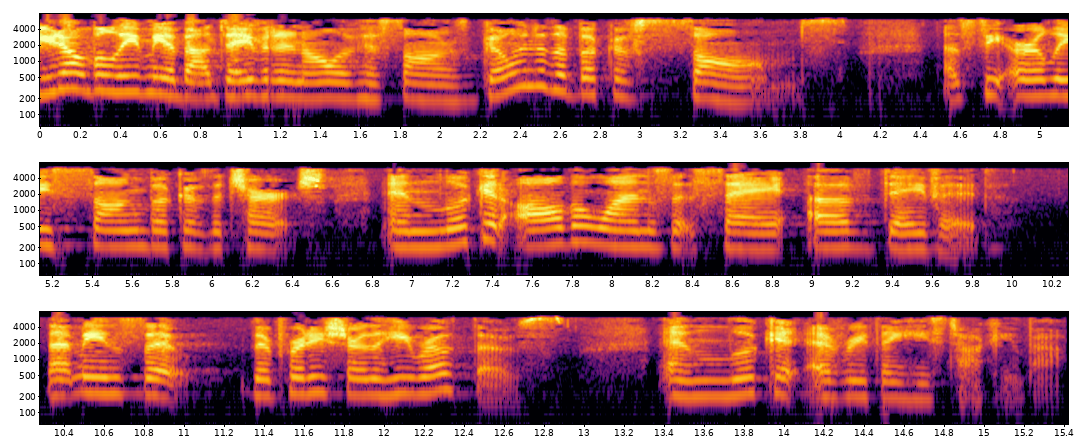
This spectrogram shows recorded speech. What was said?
you don't believe me about David and all of his songs, go into the book of Psalms. That's the early songbook of the church. And look at all the ones that say of David. That means that they're pretty sure that he wrote those. And look at everything he's talking about.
